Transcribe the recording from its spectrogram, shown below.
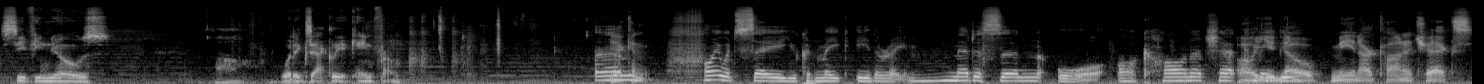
see if he knows um, what exactly it came from. yeah, can I would say you could make either a medicine or arcana check. oh maybe. you know me and Arcana checks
